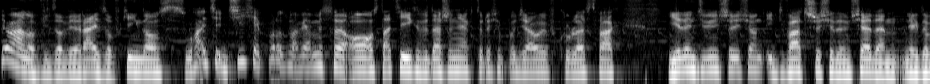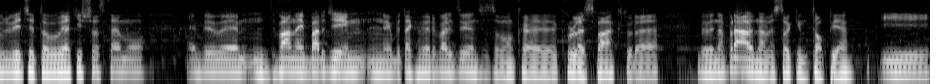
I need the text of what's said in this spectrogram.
Siemano widzowie Rise of Kingdoms. Słuchajcie, dzisiaj porozmawiamy sobie o ostatnich wydarzeniach, które się podziały w królestwach 1960 i 2377. Jak dobrze wiecie, to był jakiś czas temu były dwa najbardziej mm, jakby tak rywalizujące ze sobą królestwa, które były naprawdę na wysokim topie i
